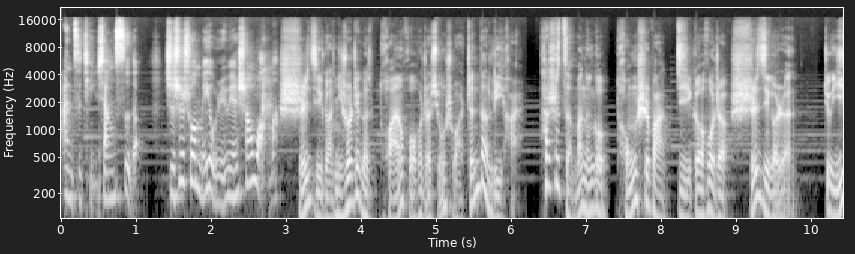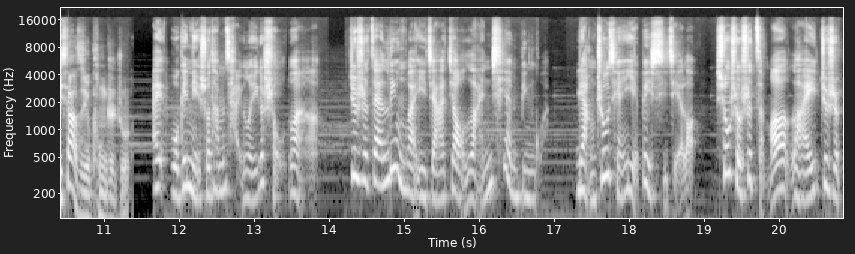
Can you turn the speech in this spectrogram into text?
案子挺相似的，只是说没有人员伤亡嘛。十几个，你说这个团伙或者凶手啊，真的厉害，他是怎么能够同时把几个或者十几个人就一下子就控制住了？哎，我跟你说，他们采用了一个手段啊。就是在另外一家叫蓝茜宾馆，两周前也被洗劫了。凶手是怎么来就是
